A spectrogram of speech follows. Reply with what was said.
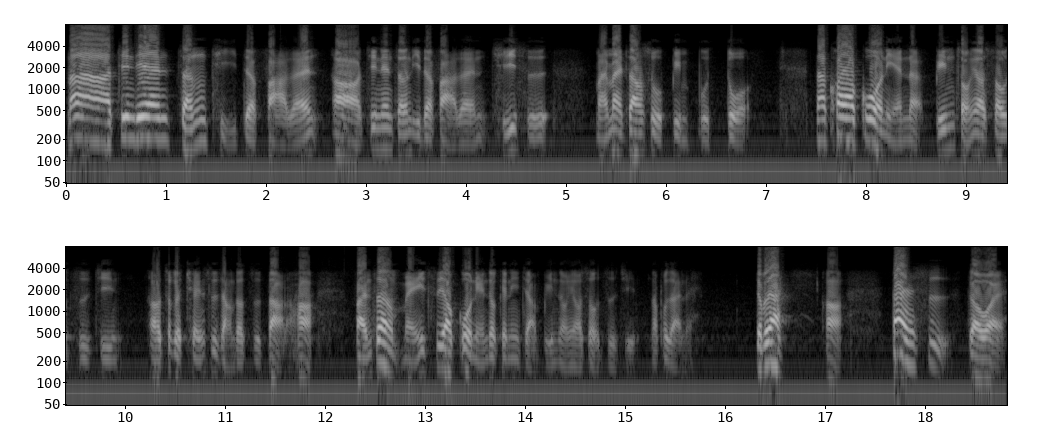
那今天整体的法人啊，今天整体的法人其实。买卖张数并不多，那快要过年了，丙总要收资金啊，这个全市场都知道了哈。反正每一次要过年都跟你讲，丙种要收资金，那不然呢？对不对？啊，但是各位，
